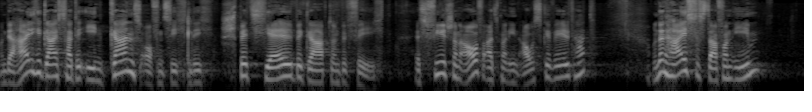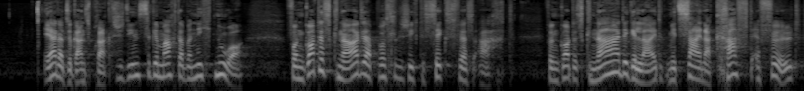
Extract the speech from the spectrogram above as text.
Und der Heilige Geist hatte ihn ganz offensichtlich speziell begabt und befähigt. Es fiel schon auf, als man ihn ausgewählt hat. Und dann heißt es da von ihm, er hat also ganz praktische Dienste gemacht, aber nicht nur. Von Gottes Gnade, Apostelgeschichte 6, Vers 8, von Gottes Gnade geleitet, mit seiner Kraft erfüllt,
